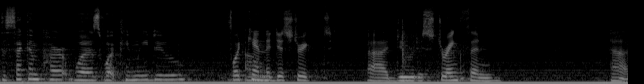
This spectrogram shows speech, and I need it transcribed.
the second part was what can we do? What can the Um, district uh, do to strengthen, uh,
